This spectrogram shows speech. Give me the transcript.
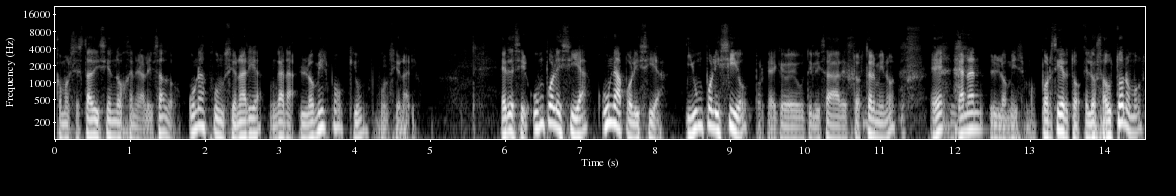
como se está diciendo generalizado, una funcionaria gana lo mismo que un funcionario. Es decir, un policía, una policía y un policío, porque hay que utilizar estos términos, ¿eh? ganan lo mismo. Por cierto, en los autónomos,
